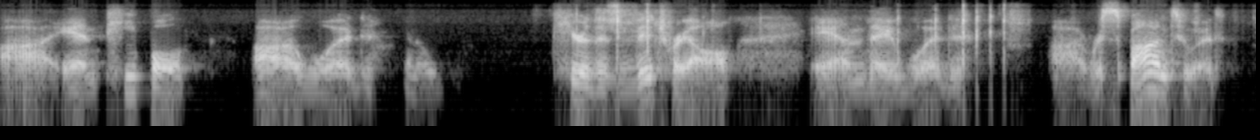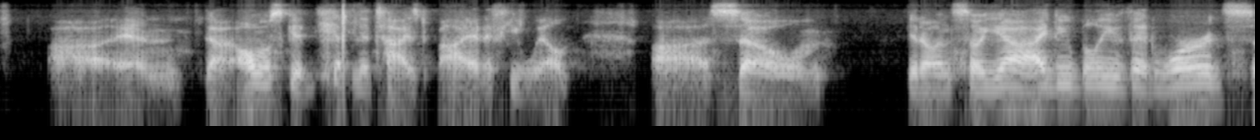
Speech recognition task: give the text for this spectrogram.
uh, and people uh, would, you know, hear this vitriol, and they would respond to it, and almost get hypnotized by it, if you will. so, you know, and so yeah, I do believe that words,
